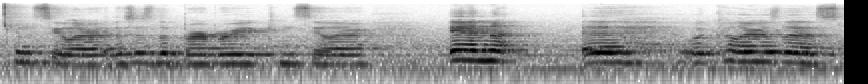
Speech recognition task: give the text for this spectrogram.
concealer. This is the Burberry concealer in, uh, what color is this?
